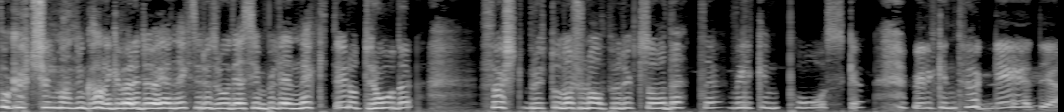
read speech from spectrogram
For guds skyld, mann, hun kan ikke være død, jeg nekter å tro det, jeg simpelthen nekter å tro det. Først bruttonasjonalprodukt, så dette. Hvilken påske, hvilken tragedie.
